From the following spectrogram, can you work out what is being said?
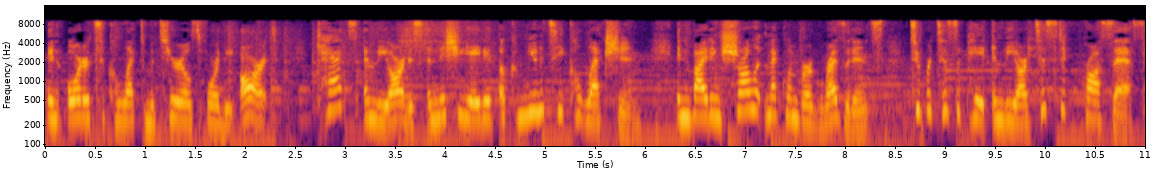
In order to collect materials for the art, CATS and the artist initiated a community collection, inviting Charlotte Mecklenburg residents to participate in the artistic process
